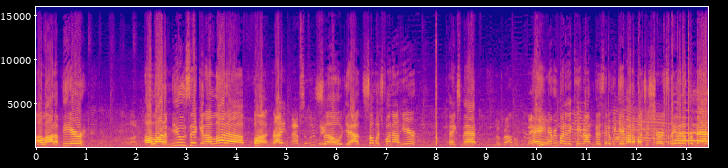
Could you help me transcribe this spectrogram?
a lot of beer, a lot of music, and a lot of fun, right? Absolutely. So, yeah, so much fun out here. Thanks, Matt. no problem. Thank Hey, you. everybody that came out and visited, we gave out a bunch of shirts. Leave it up for Matt.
